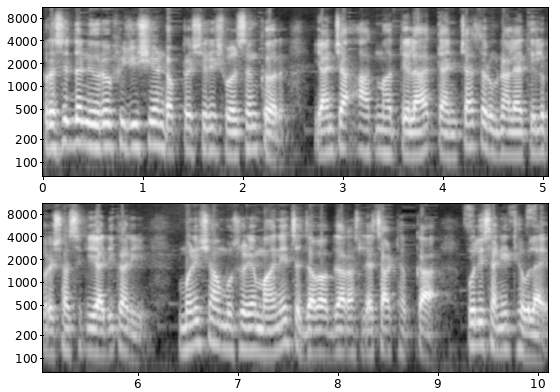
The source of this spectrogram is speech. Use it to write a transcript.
प्रसिद्ध न्यूरोफिजिशियन डॉक्टर शिरीष वळसंकर यांच्या आत्महत्येला त्यांच्याच रुग्णालयातील प्रशासकीय अधिकारी मनीषा मुसळे मानेच जबाबदार असल्याचा ठपका पोलिसांनी ठेवला आहे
